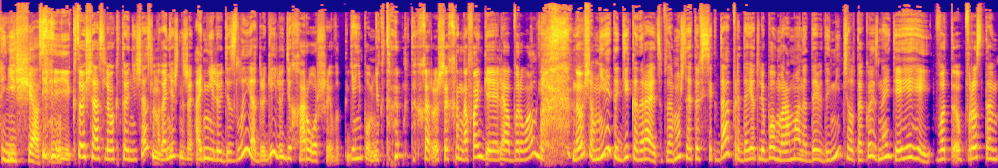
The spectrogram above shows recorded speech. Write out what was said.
И несчастливо. И, и кто счастлив, а кто несчастлив. Но, конечно же, одни люди злые, а другие люди хорошие. Вот я не помню, кто, кто хороший, хронофагия или оборвалги. Но, в общем, мне это дико нравится, потому что это всегда придает любому роману Дэвида Митчелла такой, знаете, эй-эй. Вот просто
